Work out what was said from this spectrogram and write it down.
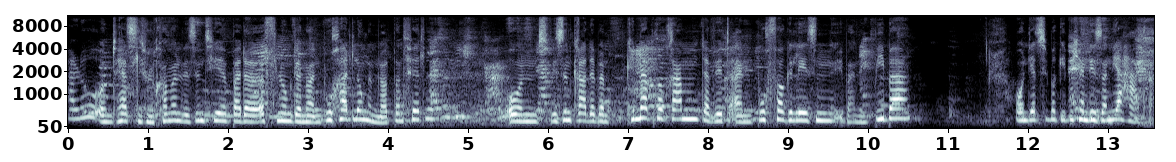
Hallo und herzlich willkommen. Wir sind hier bei der Eröffnung der neuen Buchhandlung im Nordbahnviertel. Und wir sind gerade beim Kinderprogramm. Da wird ein Buch vorgelesen über einen Biber. Und jetzt übergebe ich an die Sonja Harter.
